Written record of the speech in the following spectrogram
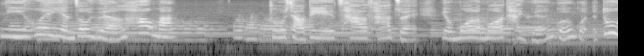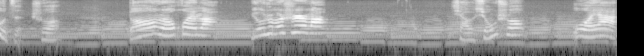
你会演奏圆号吗？猪小弟擦了擦嘴，又摸了摸他圆滚滚的肚子，说：“当然会啦，有什么事吗？”小熊说：“我呀，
